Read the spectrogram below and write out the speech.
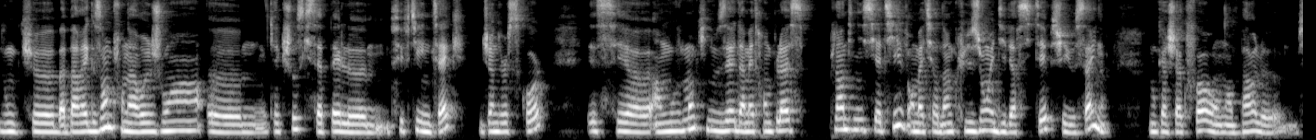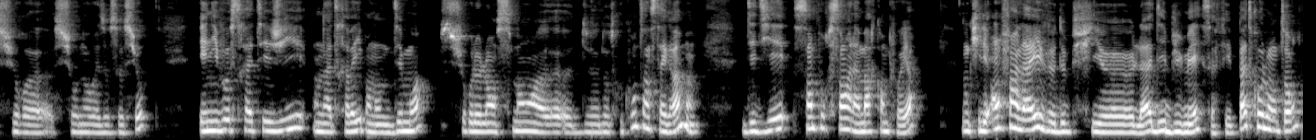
Donc, euh, bah, par exemple, on a rejoint euh, quelque chose qui s'appelle 50 in Tech, Gender Score, et c'est euh, un mouvement qui nous aide à mettre en place plein d'initiatives en matière d'inclusion et diversité chez YouSign. Donc, à chaque fois, on en parle sur sur nos réseaux sociaux. Et niveau stratégie, on a travaillé pendant des mois sur le lancement de notre compte Instagram dédié 100% à la marque employeur. Donc, il est enfin live depuis là début mai. Ça fait pas trop longtemps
